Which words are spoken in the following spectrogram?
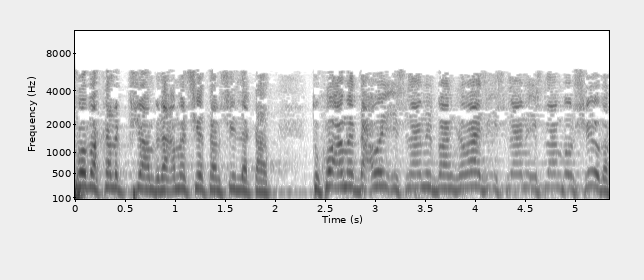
خۆ بە خەڵک پیشان بدە ئەمە چێ تەمسیل دەکات تو خۆ ئەمە دعوەی ئیسلامی بانگەوازی ئیسلامی ئیسلام بەو شێوە بە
